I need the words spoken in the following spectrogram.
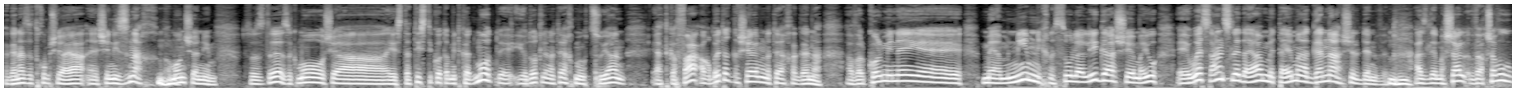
הגנה זה תחום שהיה, אה, שנזנח המון שנים. זאת אומרת, אתה יודע, זה כמו שהסטטיסטיקות המתקדמות אה, יודעות לנתח מצוין התקפה, הרבה יותר קשה להם לנתח הגנה. אבל כל מיני אה, מאמנים נכנסו לליגה שהם היו, אה, וס אנסלד היה מתאם ההגנה של דנבר. אז למשל, ועכשיו הוא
